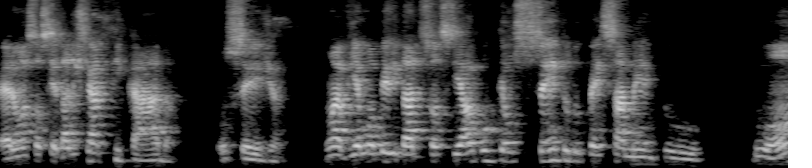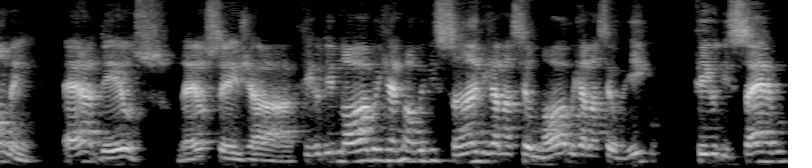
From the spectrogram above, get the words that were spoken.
era uma sociedade estratificada, ou seja, não havia mobilidade social porque o centro do pensamento do homem era Deus, né? Ou seja, filho de nobre já é nobre de sangue, já nasceu nobre, já nasceu rico, filho de servo,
